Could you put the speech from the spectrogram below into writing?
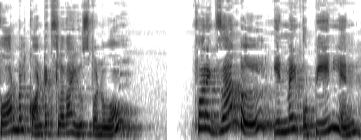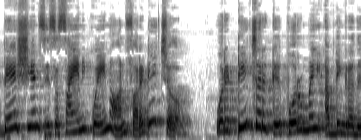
ஃபார்மல் கான்டெக்ட்ல தான் யூஸ் பண்ணுவோம். For example in my opinion patience is a sine qua non for a teacher ஒரு டீச்சருக்கு பொறுமை அப்படிங்கிறது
